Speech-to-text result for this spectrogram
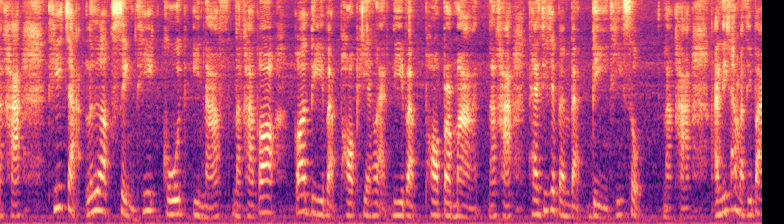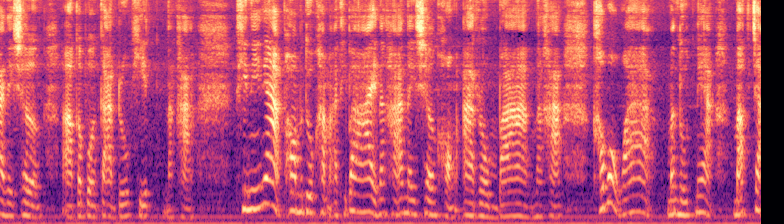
นะคะ ที่จะเลือกสิ่งที่ good enough นะคะก็ก็ดีแบบพอเพียงแหละดีแบบพอประมาณนะคะ แทนที่จะเป็นแบบดีที่สุดนะคะ อันนี้คำอธิบายในเชิงกระบวนการรู้คิดนะคะ ทีนี้เนี่ยพอมาดูคำอธิบายนะคะในเชิงของอารมณ์บ้างนะคะ เขาบอกว่ามนุษย์เนี่ยมักจะ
